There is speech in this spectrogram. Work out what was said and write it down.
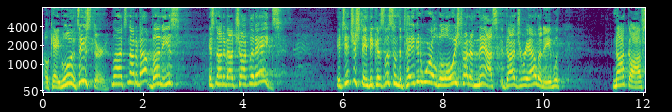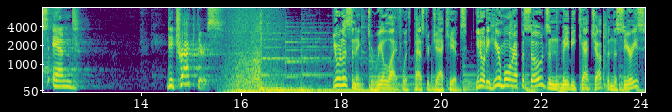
Okay, well, it's Easter. Well, it's not about bunnies. It's not about chocolate eggs. It's interesting because, listen, the pagan world will always try to mask God's reality with knockoffs and detractors. You're listening to Real Life with Pastor Jack Hibbs. You know, to hear more episodes and maybe catch up in the series,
